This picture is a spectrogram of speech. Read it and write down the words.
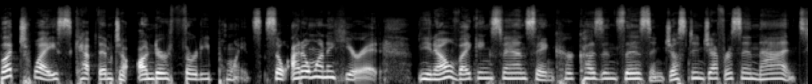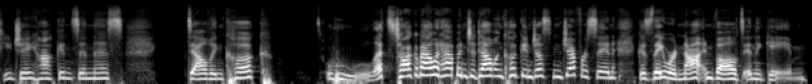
but twice kept them to under 30 points. So I don't want to hear it. You know, Vikings fans saying Kirk Cousins this and Justin Jefferson that and TJ Hockenson this, Dalvin Cook. Ooh, let's talk about what happened to Dalvin Cook and Justin Jefferson because they were not involved in the game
